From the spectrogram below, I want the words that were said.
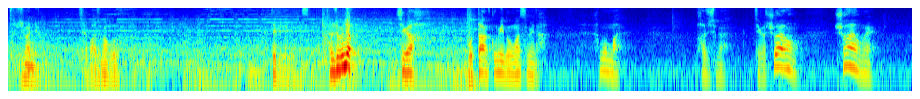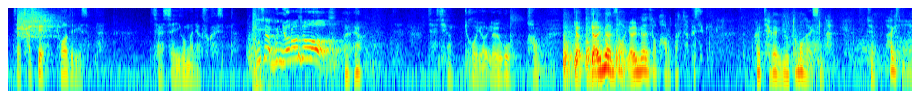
잠시만요. 제가 마지막으로 해드릴 얘기겠습니다. 잠시만요. 제가 못다한 꿈이 너무 많습니다. 한 번만 봐주시면 제가 슈아 형, 슈아 형을 제가 잡게 도와드리겠습니다. 제가 진짜 이것만 약속하겠습니다. 우시야 문 열어줘. 제가 지금 저거 열, 열고 바로 열, 열면서 열면서 바로 딱 잡힐 수 있게. 그럼 제가 일로 도망가겠습니다. 지금 하겠습니다.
